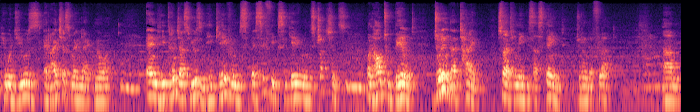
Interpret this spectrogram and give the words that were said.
he would use a righteous man like Noah. And he didn't just use him, he gave him specifics, he gave him instructions on how to build during that time so that he may be sustained during the flood. Um,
